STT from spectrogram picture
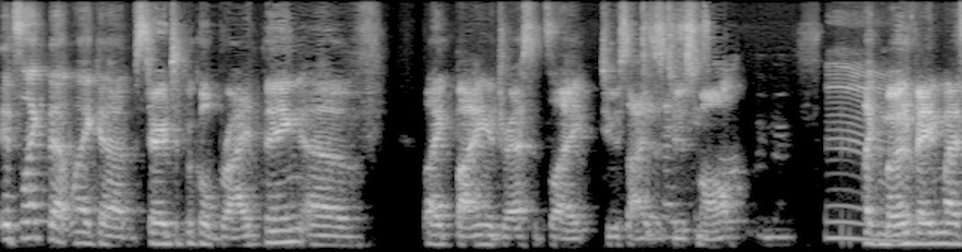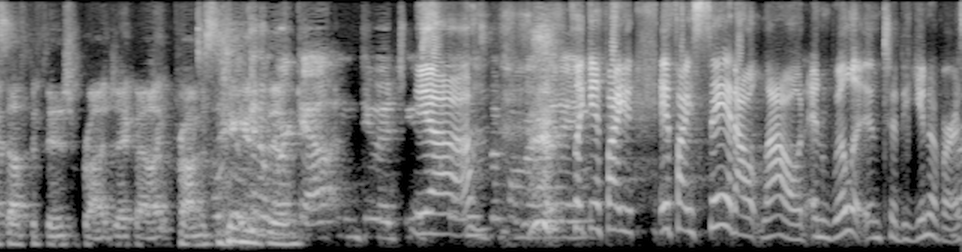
It's like that like a stereotypical bride thing of like buying a dress. It's like two sizes too small. Mhm. Like Mm. motivating myself to finish a project by like promising Totally it going to them. work out and do a Yeah. before my wedding. It's like if I if I say it out loud and will it into the universe,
